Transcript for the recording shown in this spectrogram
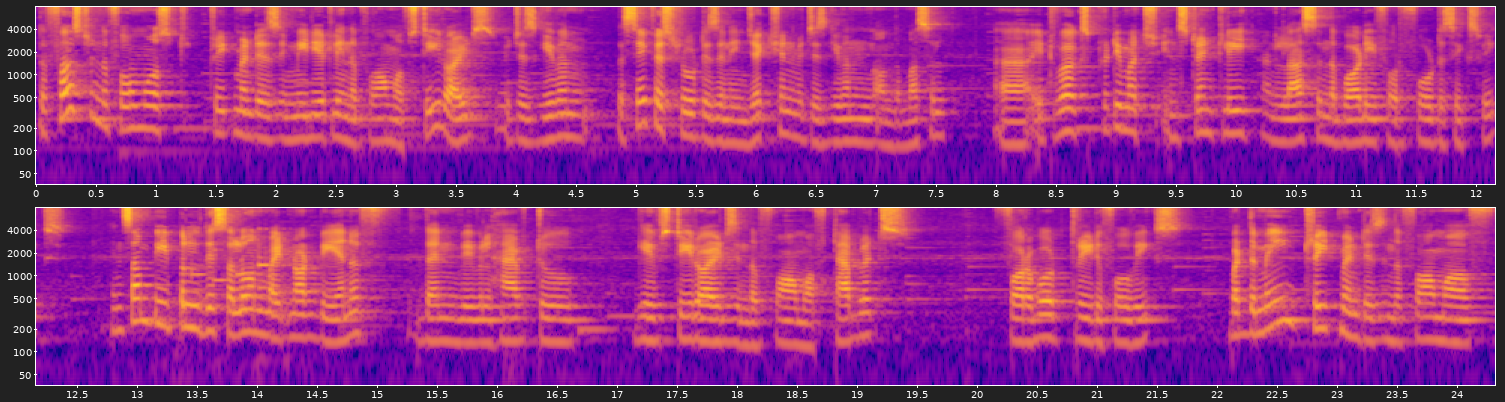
The first and the foremost treatment is immediately in the form of steroids, which is given. The safest route is an injection, which is given on the muscle. Uh, it works pretty much instantly and lasts in the body for four to six weeks. In some people, this alone might not be enough. Then we will have to give steroids in the form of tablets for about three to four weeks. But the main treatment is in the form of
